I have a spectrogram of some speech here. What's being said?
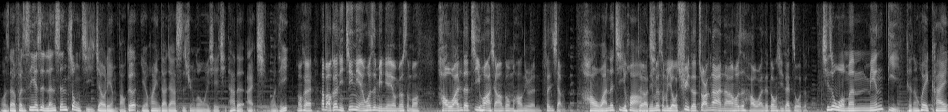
我的粉丝页是人生重疾教练宝哥，也欢迎大家私讯问我一些其他的爱情问题。OK，那宝哥，你今年或是明年有没有什么好玩的计划想要跟我们好女人分享的？好玩的计划、哦，对啊，你们有什么有趣的专案啊，或是好玩的东西在做的？其实我们年底可能会开，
